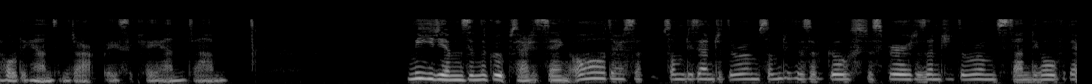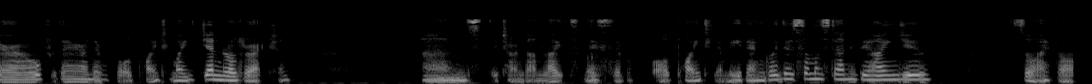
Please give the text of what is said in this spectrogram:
holding hands in the dark, basically, and um, mediums in the group started saying, "Oh, there's a somebody's entered the room. Somebody, there's a ghost, a spirit has entered the room, standing over there, over there," and they were all pointing my general direction. And they turned on lights, and they, they were all pointing at me, then going, "There's someone standing behind you." So I thought,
